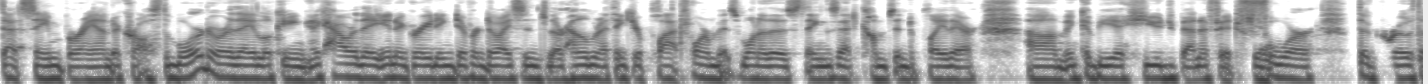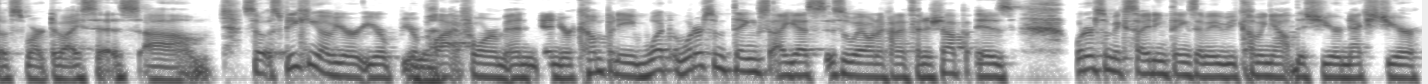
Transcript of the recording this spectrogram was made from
that same brand across the board, or are they looking like how are they integrating different devices into their home? And I think your platform is one of those things that comes into play there um, and could be a huge benefit yeah. for the growth of smart devices. Um, so, speaking of your your your yeah. platform and and your company, what what are some things? I guess this is the way I want to kind of finish up is what are some exciting things that may be coming out this year, next year,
